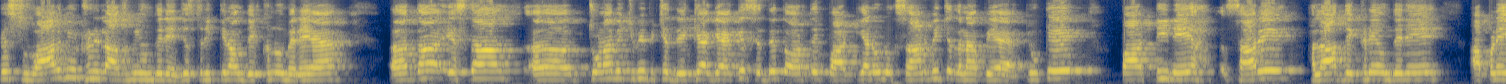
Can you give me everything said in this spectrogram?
ਫਿਰ ਸਵਾਲ ਵੀ ਉੱਠਣੇ ਲਾਜ਼ਮੀ ਹੁੰਦੇ ਨੇ। ਜਿਸ ਤਰੀਕੇ ਨਾਲ ਦੇਖਣ ਨੂੰ ਮਿਲਿਆ ਹੈ ਤਾਂ ਇਸ ਦਾ ਚੋਣਾਂ ਵਿੱਚ ਵੀ ਪਿੱਛੇ ਦੇਖਿਆ ਗਿਆ ਕਿ ਸਿੱਧੇ ਤੌਰ ਤੇ ਪਾਰਟੀਆਂ ਨੂੰ ਨੁਕਸਾਨ ਵੀ ਝੱਲਣਾ ਪਿਆ ਹੈ, ਕਿਉਂਕਿ ਪਾਰਟੀ ਨੇ ਸਾਰੇ ਹਾਲਾਤ ਦੇਖਣੇ ਹੁੰਦੇ ਨੇ, ਆਪਣੇ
